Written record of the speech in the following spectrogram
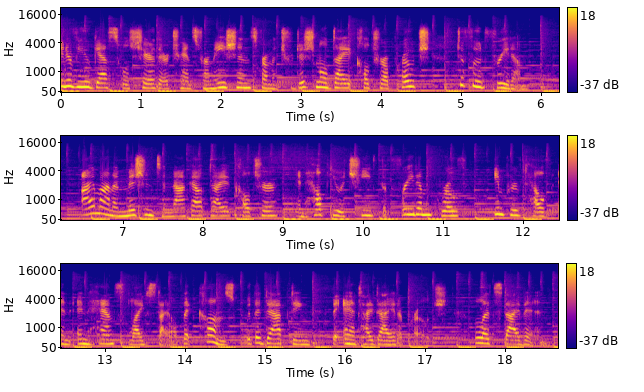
Interview guests will share their transformations from a traditional diet culture approach to food freedom. I'm on a mission to knock out diet culture and help you achieve the freedom, growth, improved health, and enhanced lifestyle that comes with adapting the anti diet approach. Let's dive in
